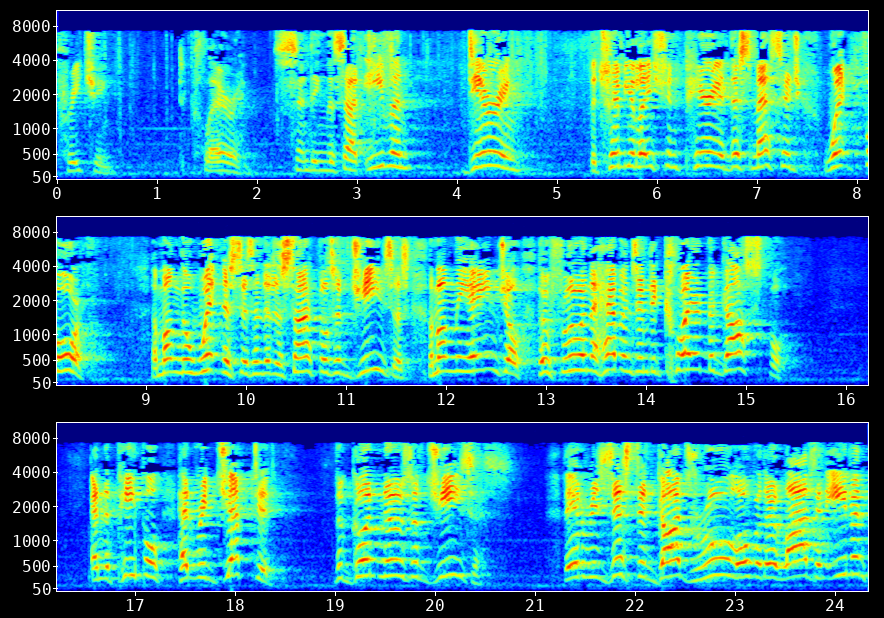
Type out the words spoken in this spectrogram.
preaching, declaring, sending this out. Even during the tribulation period, this message went forth among the witnesses and the disciples of Jesus, among the angel who flew in the heavens and declared the gospel. And the people had rejected the good news of Jesus. They had resisted God's rule over their lives, and even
